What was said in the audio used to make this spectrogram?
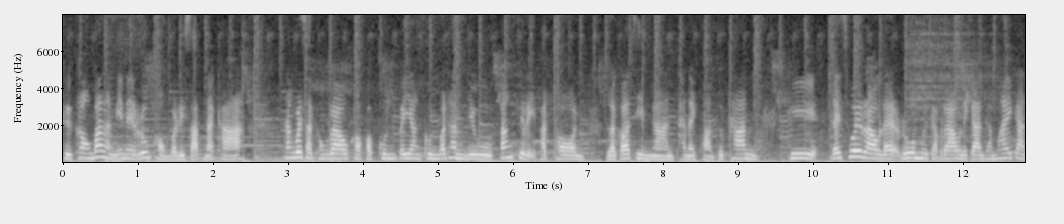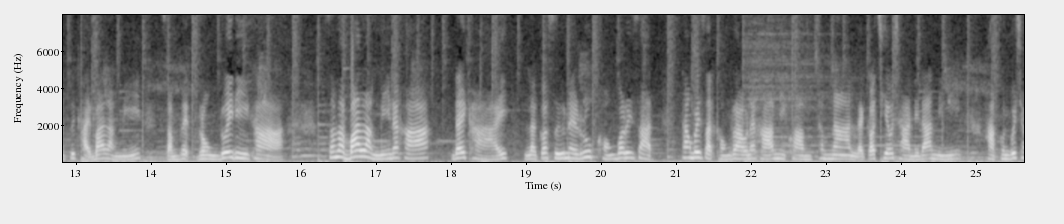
ถือครองบ้านหลังนี้ในรูปของบริษัทนะคะ ทางบริษัทของเราขอขอบคุณไปยังคุณวัฒนยูตั้งสิริพัฒพร แล้วก็ทีมงานทนายความทุกท่าน ที่ได้ช่วยเราและร่วมมือกับเราในการทำให้การซื้อขายบ้านหลังนี้สำเร็จลงด้วยดีค่ะสำหรับบ้านหลังนี้นะคะ ได้ขายแล้วก็ซื้อในรูปของบริษัท ทางบริษัทของเรานะคะมีความชำนาญและก็เชี่ยวชาญในด้านนี้ หากคุณผู้ช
